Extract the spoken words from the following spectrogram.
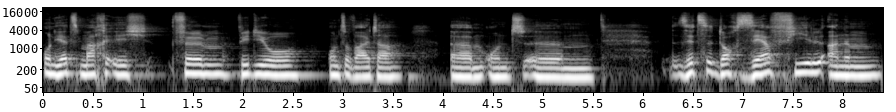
und jetzt mache ich Film, Video, und so weiter. Ähm, und ähm, sitze doch sehr viel an einem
